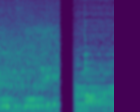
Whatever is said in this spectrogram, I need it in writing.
Beyond.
